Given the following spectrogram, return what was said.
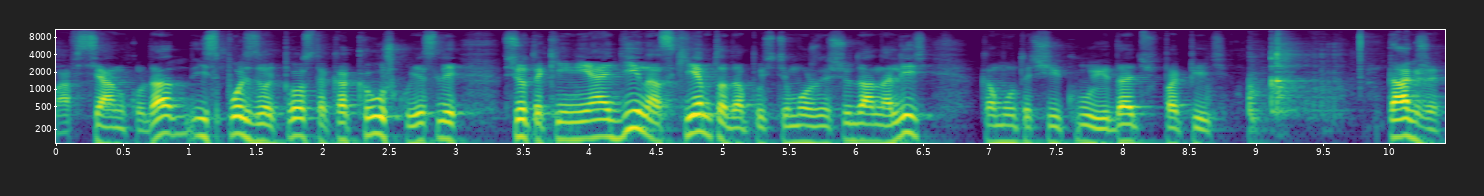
овсянку, да, использовать просто как кружку. Если все-таки не один, а с кем-то, допустим, можно сюда налить кому-то чайку и дать попить. Также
